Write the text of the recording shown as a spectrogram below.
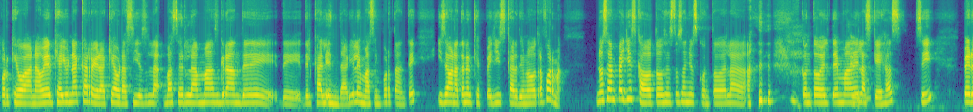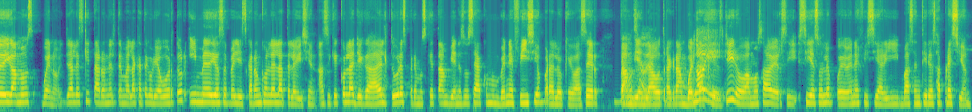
porque van a ver que hay una carrera que ahora sí es la, va a ser la más grande de, del calendario, la más importante, y se van a tener que pellizcar de una u otra forma. No se han pellizcado todos estos años con, toda la, con todo el tema de las quejas, ¿sí? Pero digamos, bueno, ya les quitaron el tema de la categoría World Tour y medio se pellizcaron con la, la televisión. Así que con la llegada del Tour esperemos que también eso sea como un beneficio para lo que va a ser también la otra gran vuelta que es Giro. Vamos a ver si, si eso le puede beneficiar y va a sentir esa presión.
